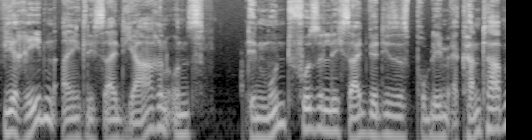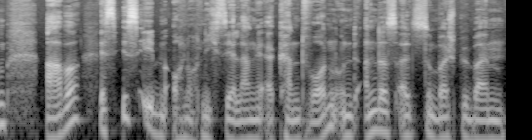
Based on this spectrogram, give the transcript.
wir reden eigentlich seit Jahren uns den Mund fusselig, seit wir dieses Problem erkannt haben. Aber es ist eben auch noch nicht sehr lange erkannt worden. Und anders als zum Beispiel beim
